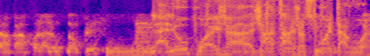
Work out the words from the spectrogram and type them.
Tu n'entends pas la loupe non plus? La loupe, ouais, j'en- j'entends juste moins ta voix.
